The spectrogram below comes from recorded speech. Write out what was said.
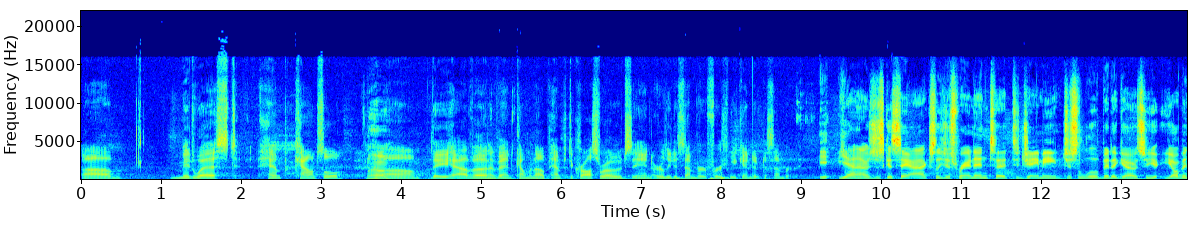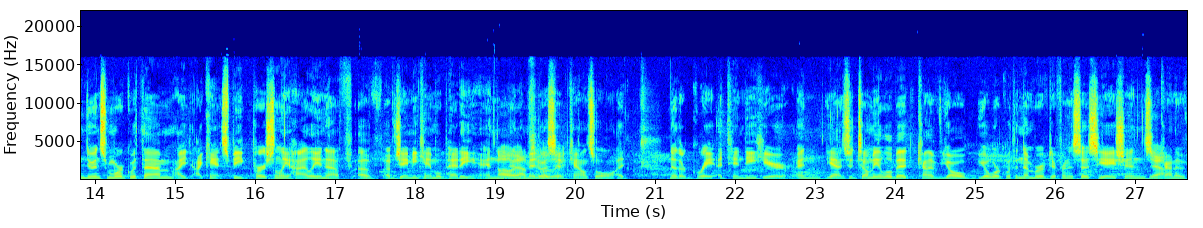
um, Midwest Hemp Council. Um, they have an event coming up, Hemp at the Crossroads, in early December, first weekend of December. Yeah, I was just gonna say I actually just ran into to Jamie just a little bit ago. So y- y'all been doing some work with them. I, I can't speak personally highly enough of, of Jamie Campbell Petty and, Oh, and the Midwest absolutely. Hemp Council. I, another great attendee here. And yeah, so tell me a little bit. Kind of y'all y'all work with a number of different associations Yeah. and kind of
